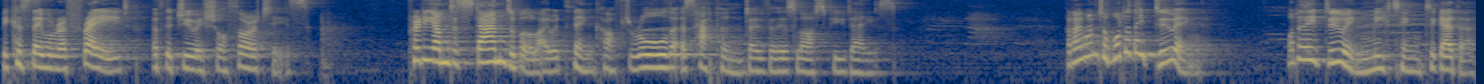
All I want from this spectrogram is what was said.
because they were afraid of the Jewish authorities. Pretty understandable, I would think, after all that has happened over those last few days. But I wonder, what are they doing? What are they doing meeting together?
